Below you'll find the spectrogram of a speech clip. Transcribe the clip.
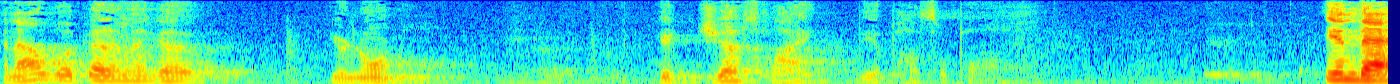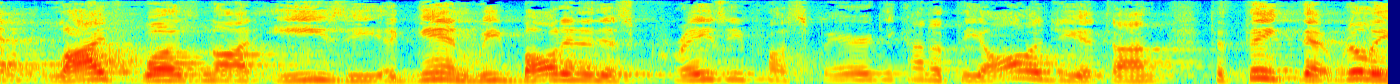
And I look at them and go, You're normal. You're just like the Apostle Paul in that life was not easy. Again, we bought into this crazy prosperity kind of theology at times to think that really,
